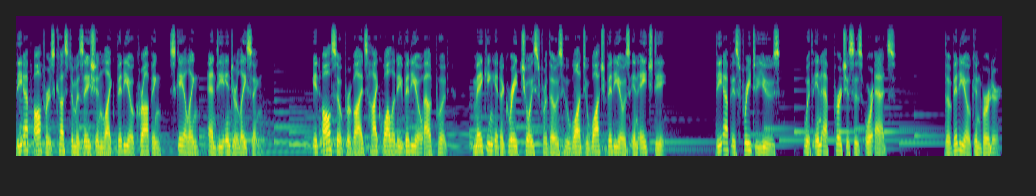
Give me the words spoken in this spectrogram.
The app offers customization like video cropping, scaling, and deinterlacing. It also provides high-quality video output, making it a great choice for those who want to watch videos in HD. The app is free to use, with in-app purchases or ads. The Video Converter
